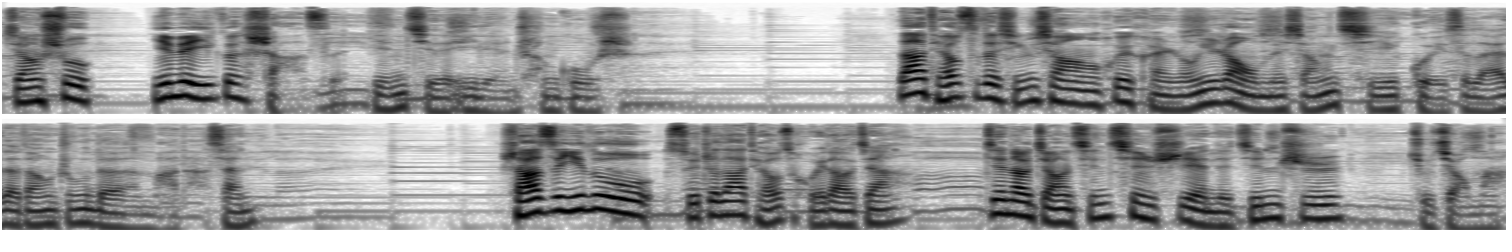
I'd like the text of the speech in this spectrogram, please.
讲述因为一个傻子引起的一连串故事。拉条子的形象会很容易让我们想起《鬼子来了》当中的马大三。傻子一路随着拉条子回到家，见到蒋勤勤饰演的金枝就叫妈，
